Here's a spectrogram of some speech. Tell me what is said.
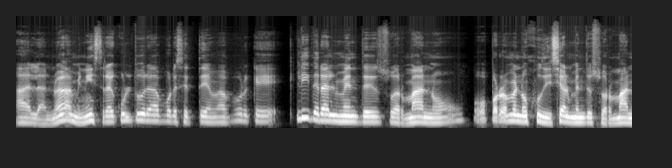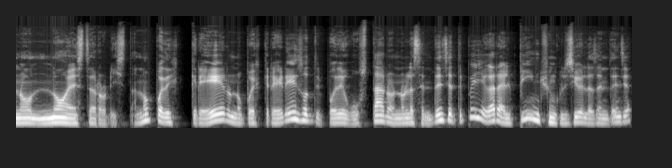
a la nueva ministra de Cultura por ese tema, porque literalmente su hermano, o por lo menos judicialmente su hermano, no es terrorista. No puedes creer o no puedes creer eso, te puede gustar o no la sentencia, te puede llegar al pincho inclusive la sentencia,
